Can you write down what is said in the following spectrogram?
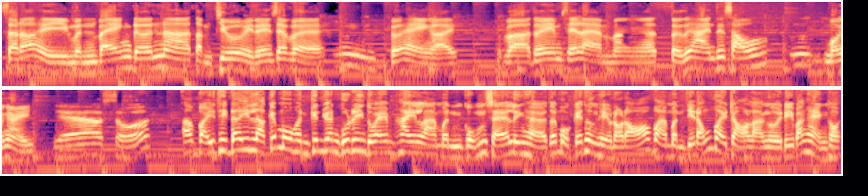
sau đó thì mình bán đến uh, tầm trưa thì tụi em sẽ về cửa hàng lại và tụi em sẽ làm uh, từ thứ hai đến thứ sáu mỗi ngày yeah sữa À, vậy thì đây là cái mô hình kinh doanh của riêng tụi em hay là mình cũng sẽ liên hệ tới một cái thương hiệu nào đó và mình chỉ đóng vai trò là người đi bán hàng thôi?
